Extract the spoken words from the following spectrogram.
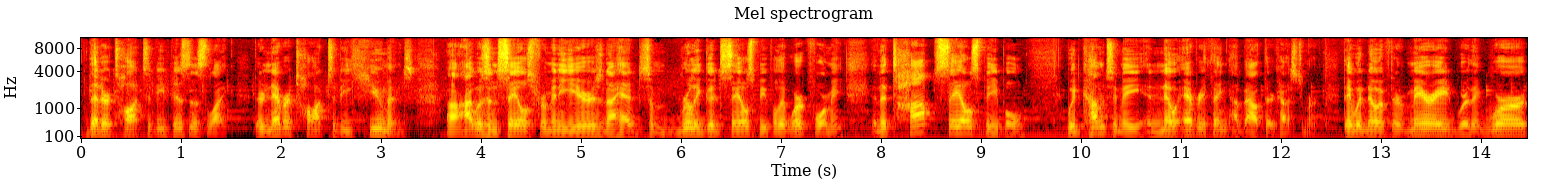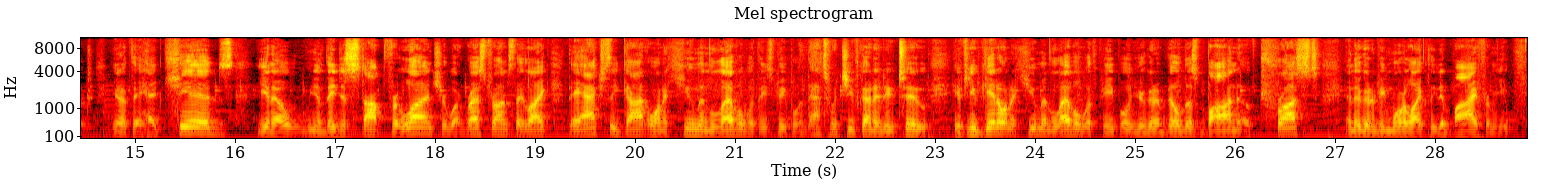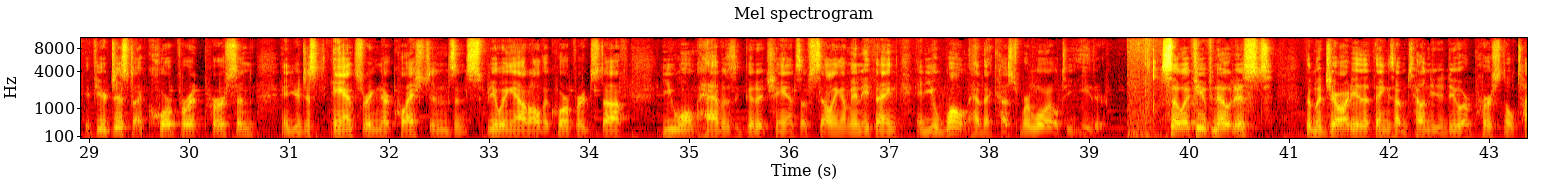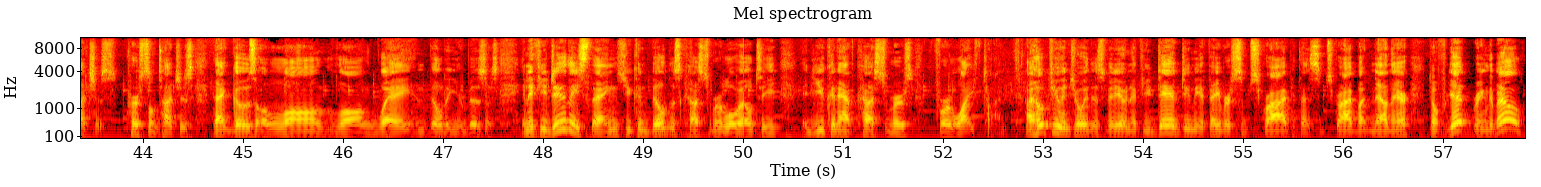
that are taught to be business-like. They're never taught to be humans. Uh, I was in sales for many years and I had some really good salespeople that worked for me. And the top salespeople would come to me and know everything about their customer. They would know if they're married where they worked you know if they had kids you know, you know they just stopped for lunch or what restaurants they like. They actually got on a human level with these people and that's what you've got to do too. If you get on a human level with people you're going to build this bond of trust and they're going to be more likely to buy from you. If you're just a corporate person and you're just answering their questions and spewing out all the corporate stuff you won't have as good a chance of selling them anything and you won't have that customer loyalty either so if you've noticed the majority of the things I'm telling you to do are personal touches personal touches. That goes a long long way in building your business. And if you do these things you can build this customer loyalty and you can have customers for a lifetime. I hope you enjoyed this video and if you did do me a favor subscribe hit that subscribe button down there. Don't forget ring the bell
